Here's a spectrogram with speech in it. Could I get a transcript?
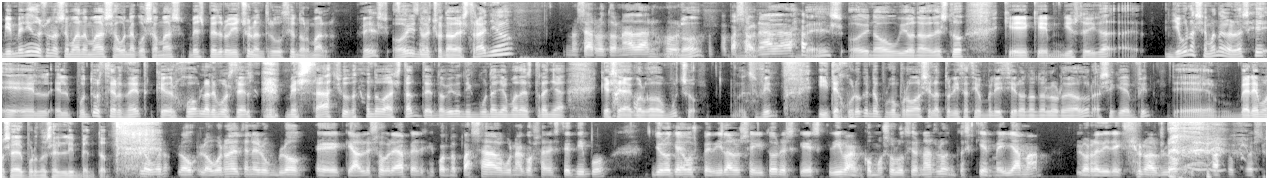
Bienvenidos una semana más a una cosa más. ¿Ves, Pedro? He hecho la introducción normal. ¿Ves? Hoy no he hecho nada extraño. No se ha roto nada, no, no, ha pasado nada. ¿Ves? Hoy no ha habido nada de esto. Que, que yo estoy llevo la semana, la verdad es que eh, el, el punto Cernet, que del juego hablaremos de él, me está ayudando bastante. No ha habido ninguna llamada extraña que se haya colgado mucho. En fin, y te juro que no he comprobado si la actualización me la hicieron o no en el ordenador, así que, en fin, eh, veremos a ver por dónde sale el invento. Lo bueno, lo, bueno de tener un blog eh, que hable sobre Apple es que cuando pasa alguna cosa de este tipo, yo lo que hago es pedir a los editores que escriban cómo solucionarlo, entonces quien me llama lo redirecciono al blog y paso pues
